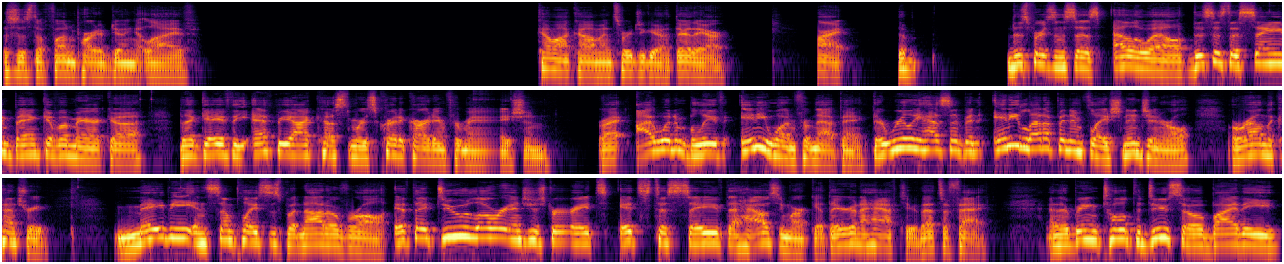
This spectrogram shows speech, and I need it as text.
This is the fun part of doing it live. Come on, comments. Where'd you go? There they are. All right. The, this person says, LOL, this is the same Bank of America that gave the FBI customers credit card information, right? I wouldn't believe anyone from that bank. There really hasn't been any let up in inflation in general around the country. Maybe in some places, but not overall. If they do lower interest rates, it's to save the housing market. They're going to have to. That's a fact. And they're being told to do so by the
